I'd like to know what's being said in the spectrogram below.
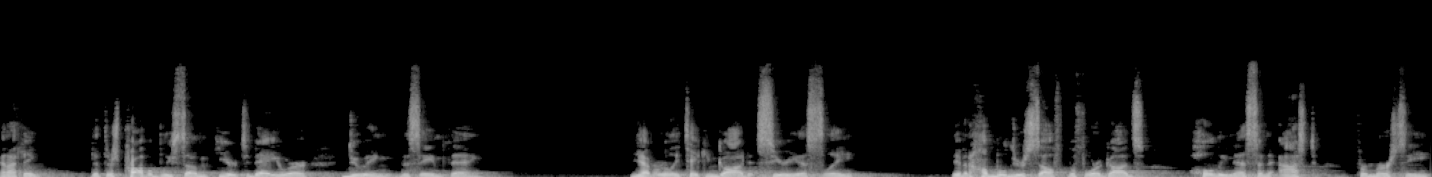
And I think that there's probably some here today who are doing the same thing. You haven't really taken God seriously. You haven't humbled yourself before God's holiness and asked for mercy.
